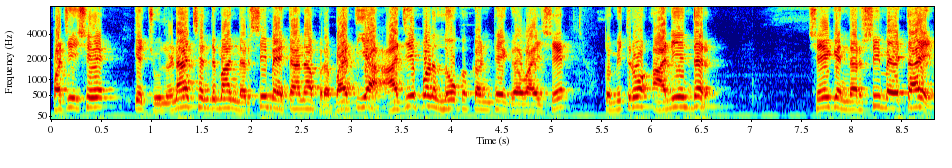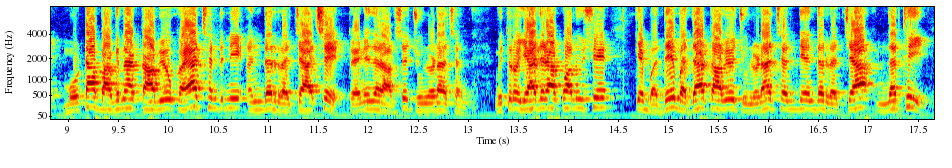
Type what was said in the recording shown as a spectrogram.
પછી છે કે ઝૂલણા છંદમાં નરસિંહ મહેતાના પ્રભાતિયા આજે પણ લોકકંઠે ગવાય છે. તો મિત્રો આની અંદર છે કે નરસિંહ મહેતાએ મોટા ભાગના કાવ્યો કયા છંદની અંદર રચ્યા છે? તો એની અંદર આવશે ઝૂલણા છંદ. મિત્રો, યાદ રાખવાનું છે કે બધે બધા કાવ્યો ઝૂલણા છંદની અંદર રચ્યા નથી.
